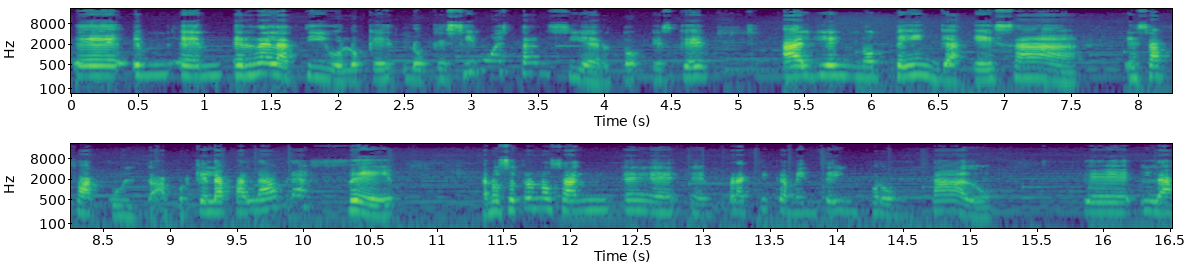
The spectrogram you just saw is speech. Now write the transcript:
eh, es relativo. Lo que, lo que sí no es tan cierto es que alguien no tenga esa, esa facultad, porque la palabra fe a nosotros nos han eh, eh, prácticamente improntado que la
